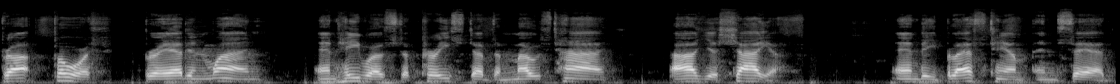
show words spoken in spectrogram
brought forth bread and wine, and he was the priest of the Most High, Al Yeshua. And he blessed him and said,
